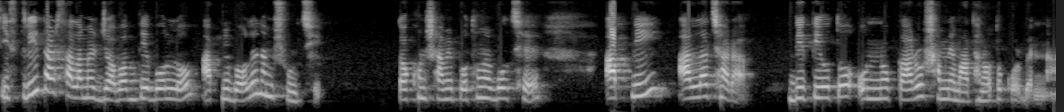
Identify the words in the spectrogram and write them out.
স্ত্রী তার সালামের জবাব দিয়ে বলল, আপনি বলেন, আমি শুনছি। তখন স্বামী প্রথমে বলছে, আপনি আল্লাহ ছাড়া দ্বিতীয়ত অন্য কারোর সামনে মাথা নত করবেন না।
